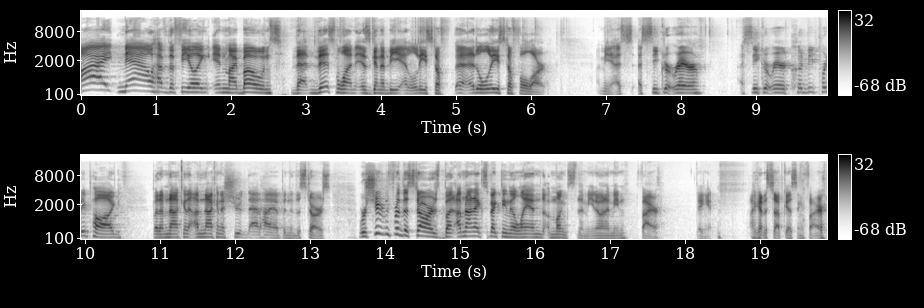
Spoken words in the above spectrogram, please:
I now have the feeling in my bones that this one is going to be at least a at least a full art. I mean, a, a, secret rare, a secret rare could be pretty pog, but I'm not gonna I'm not gonna shoot that high up into the stars. We're shooting for the stars, but I'm not expecting to land amongst them. You know what I mean? Fire. Dang it. I gotta stop guessing fire.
